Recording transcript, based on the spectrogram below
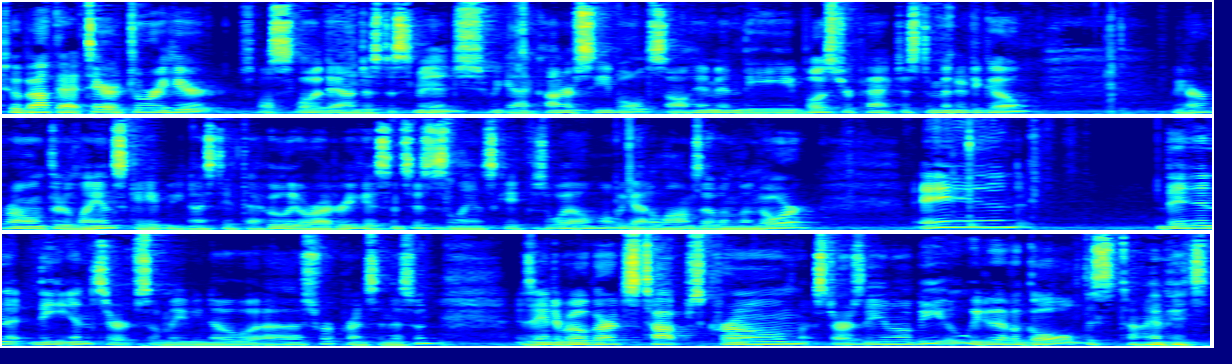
to about that territory here. So I'll slow it down just a smidge. We got Connor Seabold. Saw him in the blister pack just a minute ago. We are rolling through landscape. It'd be nice to hit that Julio Rodriguez since this is landscape as well. Oh, we got Alonso and Lindor. And then the insert, so maybe no uh, short prints in this one. Xander Bogaerts, Topps Chrome, Stars of the MLB. Oh, we do have a gold. This time it's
